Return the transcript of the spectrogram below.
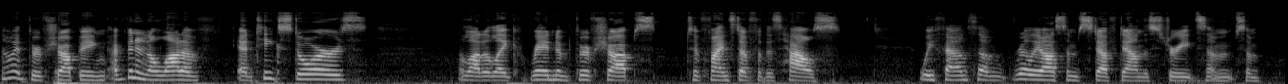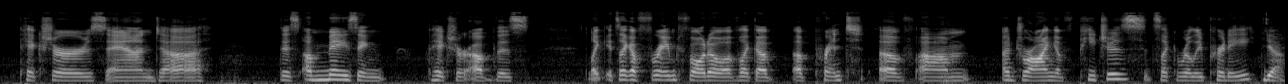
I went thrift shopping. I've been in a lot of antique stores, a lot of like random thrift shops to find stuff for this house. We found some really awesome stuff down the street, some some pictures and uh this amazing picture of this like it's like a framed photo of like a, a print of um a drawing of peaches. It's like really pretty Yeah,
